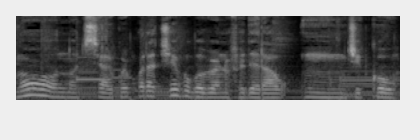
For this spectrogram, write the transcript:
No noticiário corporativo, o governo federal indicou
